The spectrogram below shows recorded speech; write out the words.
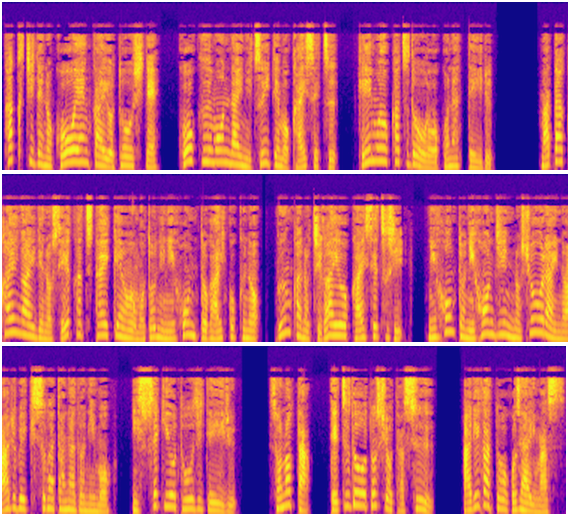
各地での講演会を通して航空問題についても解説、啓蒙活動を行っている。また海外での生活体験をもとに日本と外国の文化の違いを解説し、日本と日本人の将来のあるべき姿などにも一石を投じている。その他、鉄道都市を多数。ありがとうございます。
